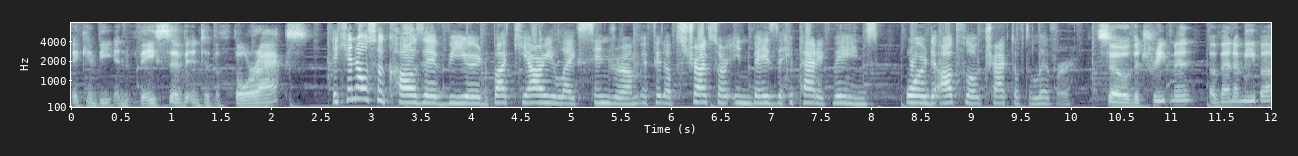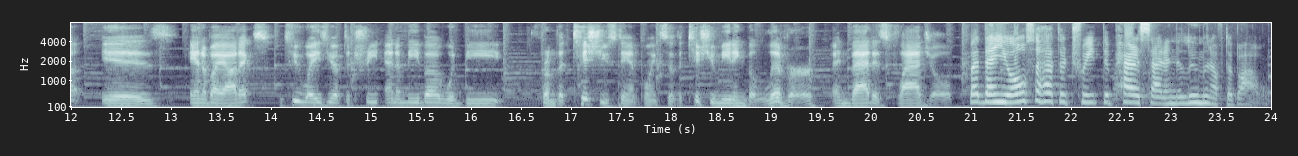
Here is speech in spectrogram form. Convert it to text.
It can be invasive into the thorax. It can also cause a weird Budd-Chiari like syndrome if it obstructs or invades the hepatic veins or the outflow tract of the liver. So, the treatment of Entamoeba is antibiotics. Two ways you have to treat Entamoeba would be from the tissue standpoint, so the tissue meaning the liver, and that is Flagyl. But then you also have to treat the parasite in the lumen of the bowel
